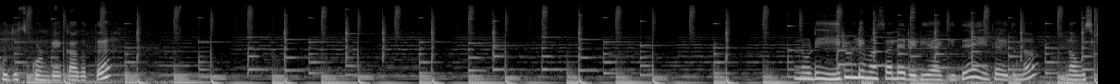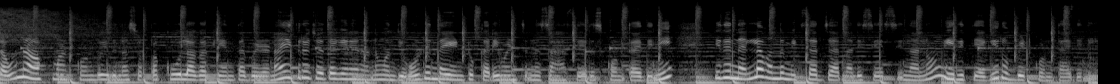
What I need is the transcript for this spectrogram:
ಕುದಿಸ್ಕೊಳ್ಬೇಕಾಗುತ್ತೆ. ನೋಡಿ, ಈರುಳ್ಳಿ ಮಸಾಲೆ ರೆಡಿಯಾಗಿದೆ. ಈಗ ಇದನ್ನು ನಾವು ಸ್ಟವ್ನ ಆಫ್ ಮಾಡಿಕೊಂಡು ಇದನ್ನು ಸ್ವಲ್ಪ ಕೂಲ್ ಆಗೋಕ್ಕೆ ಅಂತ ಬಿಡೋಣ. ಇದ್ರ ಜೊತೆಗೆ ನಾನು ಒಂದು ಏಳರಿಂದ ಎಂಟು ಕರಿಮೆಣಸನ್ನು ಸಹ ಸೇರಿಸ್ಕೊಳ್ತಾ ಇದ್ದೀನಿ. ಇದನ್ನೆಲ್ಲ ಒಂದು ಮಿಕ್ಸರ್ ಜಾರ್ನಲ್ಲಿ ಸೇರಿಸಿ ನಾನು ಈ ರೀತಿಯಾಗಿ ರುಬ್ಬಿಟ್ಕೊಳ್ತಾ ಇದ್ದೀನಿ.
